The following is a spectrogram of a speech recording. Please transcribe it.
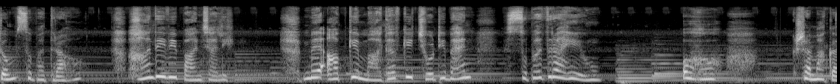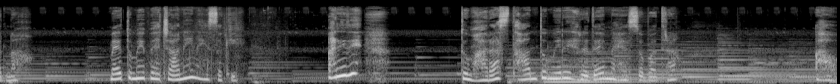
तुम सुभद्रा हो? हाँ देवी पांचाली। मैं आपके माधव की छोटी बहन सुभद्रा ही हूँ। ओहो, क्षमा करना। मैं तुम्हें पहचान ही नहीं सकी। अरे रे तुम्हारा स्थान तो मेरे हृदय में है, सुभद्रा। आओ,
